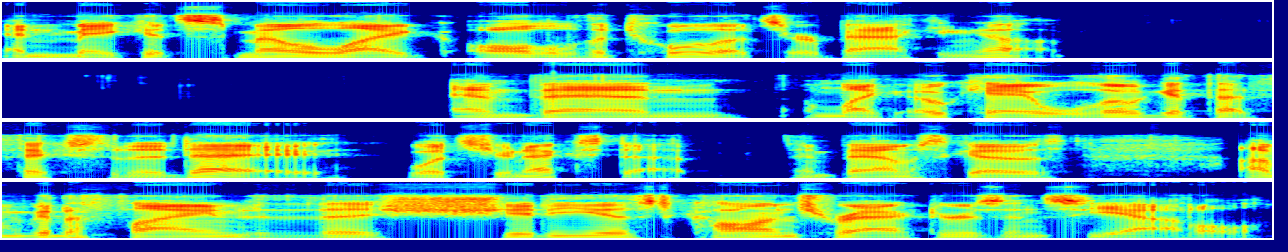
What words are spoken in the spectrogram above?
and make it smell like all of the toilets are backing up. And then i'm like okay well they'll get that fixed in a day. What's your next step? And Bamce goes i'm going to find the shittiest contractors in seattle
